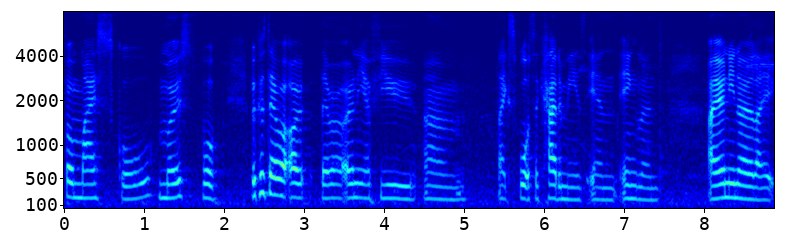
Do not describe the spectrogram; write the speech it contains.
for my school, most well, because there are o- there are only a few um, like sports academies in England. I only know like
